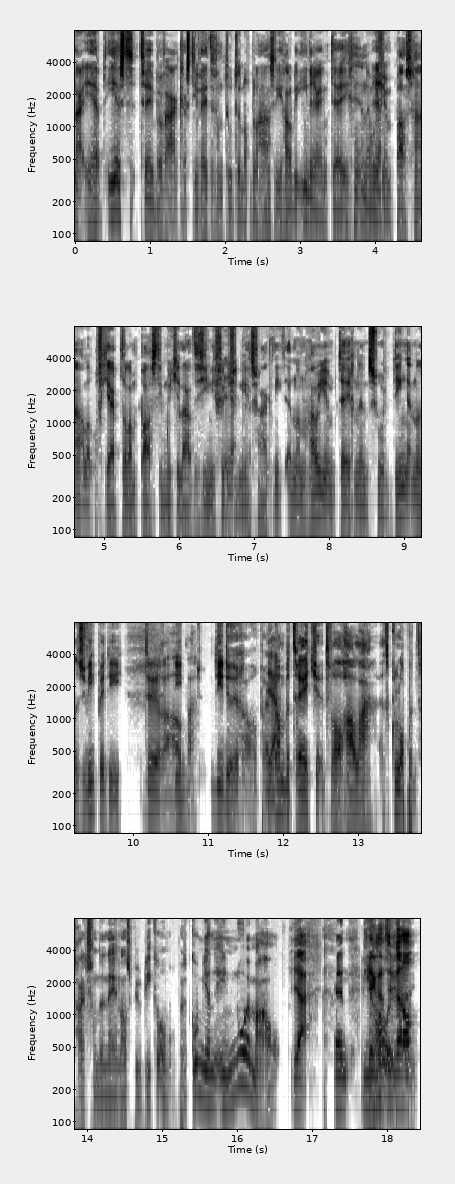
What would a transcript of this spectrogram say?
Nou, je hebt eerst twee bewakers die weten van toeten nog blazen. Die houden iedereen tegen. En dan moet Ja. je een pas halen. Of je hebt al een pas, die moet je laten zien. Die functioneert vaak niet. En dan hou je hem tegen een soort ding. En dan zwiepen die, Deuren open. die deuren open. En Ja. dan betreed je het Walhalla, het kloppend hart van de Nederlands publieke omroep. En dan kom je aan een enorme hal. Ja, En ik denk dat hij wel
